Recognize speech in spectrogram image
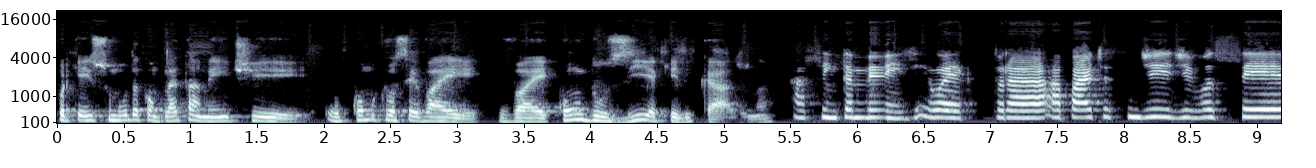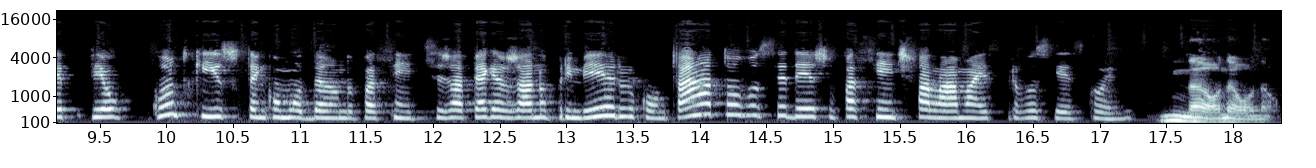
porque isso muda completamente o como que você vai vai conduzir aquele caso, né? Assim também, eu Hector, a, a parte assim de, de você ver o quanto que isso está incomodando o paciente? Você já pega já no primeiro contato ou você deixa o paciente falar mais para você as coisas? Não, não, não.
